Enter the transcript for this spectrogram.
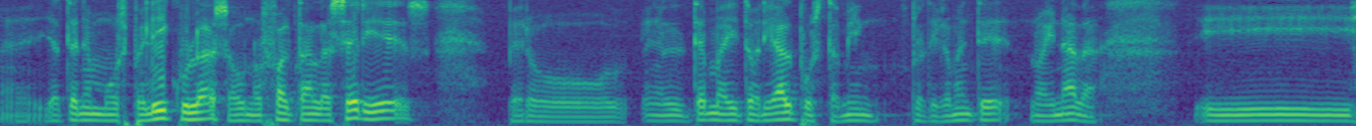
eh, ya tenemos películas, aún nos faltan las series, pero en el tema editorial pues también prácticamente no hay nada. Y,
